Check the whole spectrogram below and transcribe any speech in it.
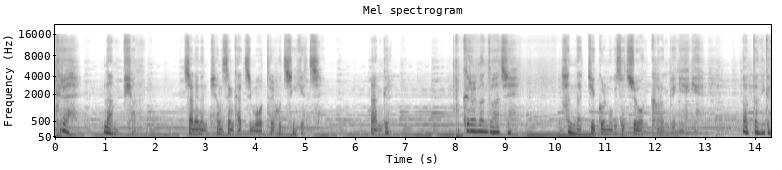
그래, 남편. 자네는 평생 갖지 못할 호칭이겠지. 안 그래? 그럴만도 하지. 한낱 뒷골목에서 좋은 거렁뱅이에게 어떤 이가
